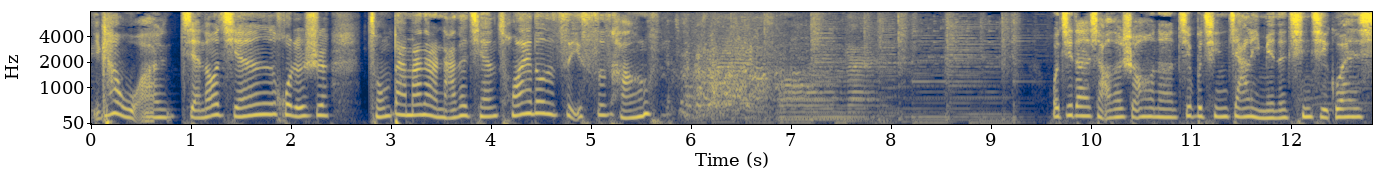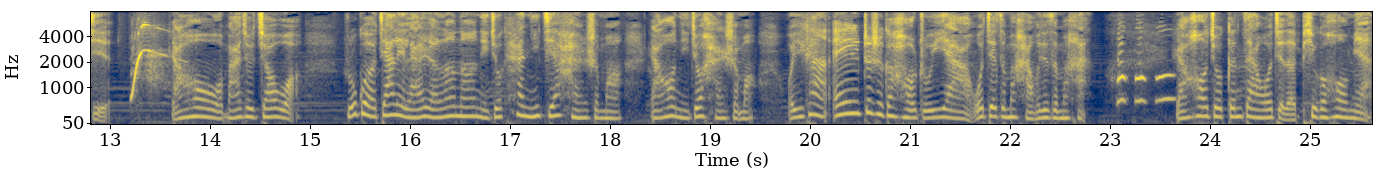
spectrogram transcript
你看我捡到钱，或者是从爸妈那儿拿的钱，从来都是自己私藏。我记得小的时候呢，记不清家里面的亲戚关系，然后我妈就教我，如果家里来人了呢，你就看你姐喊什么，然后你就喊什么。我一看，哎，这是个好主意啊！我姐怎么喊我就怎么喊，然后就跟在我姐的屁股后面，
